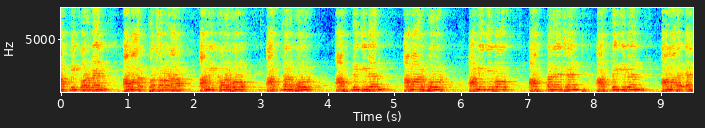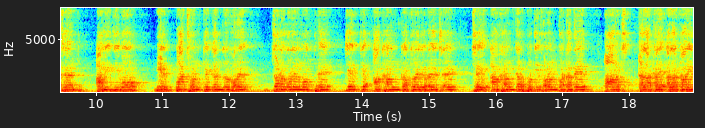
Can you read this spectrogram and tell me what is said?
আপনি করবেন, আমার প্রচারণা আমি করব। আপনার ভোট আপনি দিবেন আমার ভোট আমি দিব, আপনার এজেন্ট আপনি দিবেন, আমার এজেন্ট আমি দিব। নির্বাচনকে কেন্দ্র করে জনগণের মধ্যে যে একটি আকাঙ্ক্ষা তৈরি হয়েছে, সেই আকাঙ্ক্ষার প্রতিফলন ঘটাতে আজ এলাকায় এলাকায়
